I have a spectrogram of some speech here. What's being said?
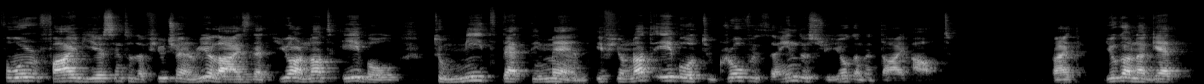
four five years into the future and realize that you are not able to meet that demand. If you're not able to grow with the industry you're going to die out right? You're going to get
